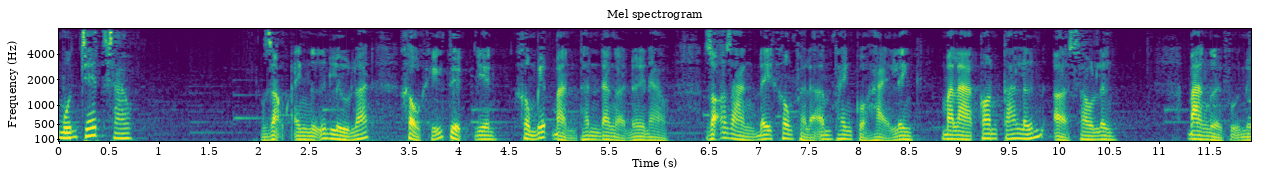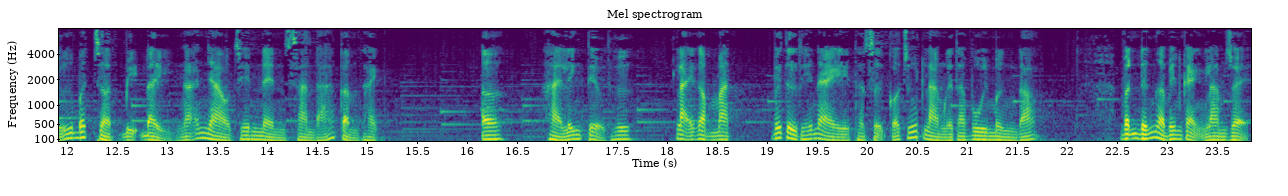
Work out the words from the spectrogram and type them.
muốn chết sao? Giọng anh ngữ lưu loát, khẩu khí tuyệt nhiên, không biết bản thân đang ở nơi nào. Rõ ràng đây không phải là âm thanh của Hải Linh, mà là con cá lớn ở sau lưng. Ba người phụ nữ bất chợt bị đẩy ngã nhào trên nền sàn đá cẩm thạch. Ơ, Hải Linh tiểu thư, lại gặp mặt, với tư thế này thật sự có chút làm người ta vui mừng đó. Vẫn đứng ở bên cạnh Lam Duệ,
